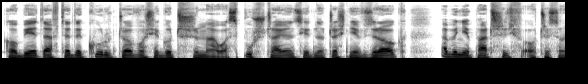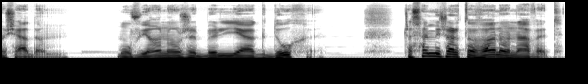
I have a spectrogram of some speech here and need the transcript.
Kobieta wtedy kurczowo się go trzymała, spuszczając jednocześnie wzrok, aby nie patrzeć w oczy sąsiadom. Mówiono, że byli jak duchy. Czasami żartowano nawet,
